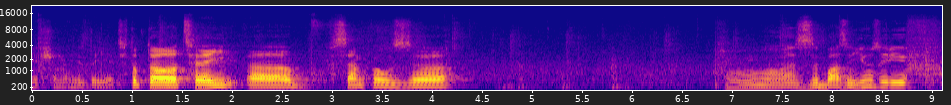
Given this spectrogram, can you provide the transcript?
якщо мені здається. Тобто цей е, семпл з, з бази юзерів.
